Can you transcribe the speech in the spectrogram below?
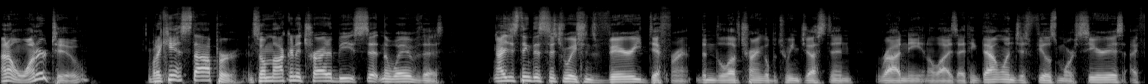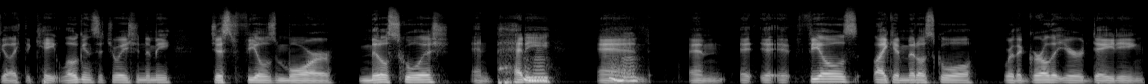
I don't want her to, but I can't stop her. And so I'm not going to try to be sit in the way of this. I just think this situation is very different than the love triangle between Justin, Rodney, and Eliza. I think that one just feels more serious. I feel like the Kate Logan situation to me just feels more middle schoolish and petty Mhm. and and it, it, it feels like in middle school where the girl that you're dating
